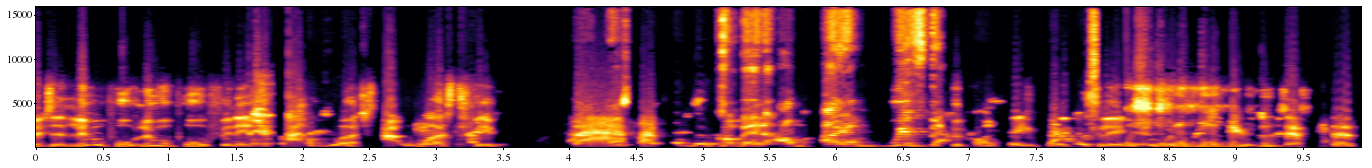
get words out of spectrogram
listen. Liverpool, Liverpool finished at worst, at worst fifth. That's that comment. I'm, I am with that. Could comment. be eight points clear.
